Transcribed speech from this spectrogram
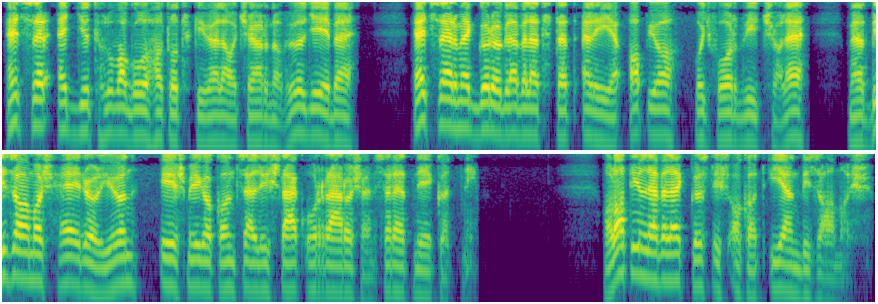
egyszer együtt lovagolhatott ki vele a Cserna völgyébe, egyszer meg görög levelet tett eléje apja, hogy fordítsa le, mert bizalmas helyről jön, és még a kancellisták orrára sem szeretné kötni. A latin levelek közt is akadt ilyen bizalmas.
